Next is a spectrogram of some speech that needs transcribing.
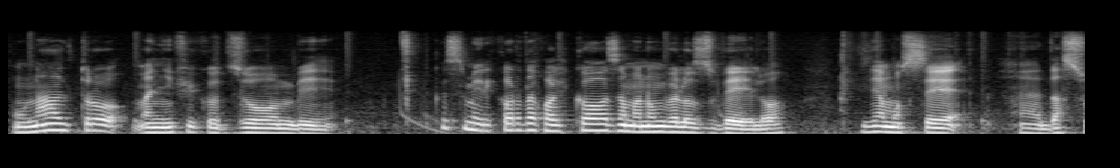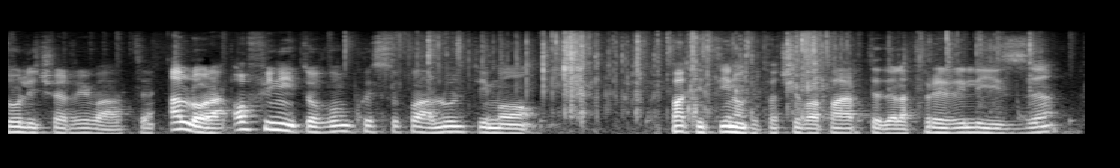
Un altro magnifico zombie. Questo mi ricorda qualcosa ma non ve lo svelo. Vediamo se eh, da soli ci arrivate. Allora, ho finito con questo qua, l'ultimo pacchettino che faceva parte della pre-release.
